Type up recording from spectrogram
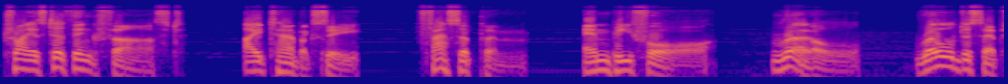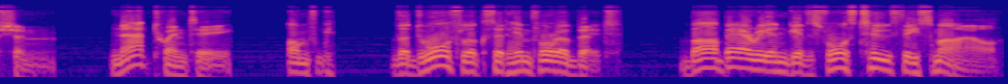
tries to think fast. I tabaxi. Fasipum. MP4. Roll. Roll deception. Nat 20. Omfg. The dwarf looks at him for a bit. Barbarian gives force toothy smile.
